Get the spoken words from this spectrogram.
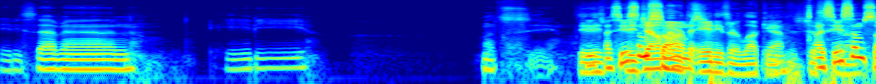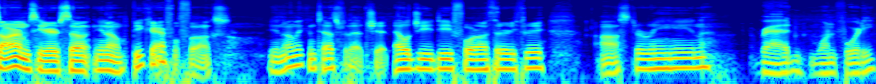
87, 80. Let's see. These, I see these some gentlemen with SARMs. the eighties are lucky. Yeah. Just, I see you know, some SARMs here, so, you know, be careful, folks. You know they can test for that shit. LGD 4033, Ostarine, Rad 140.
